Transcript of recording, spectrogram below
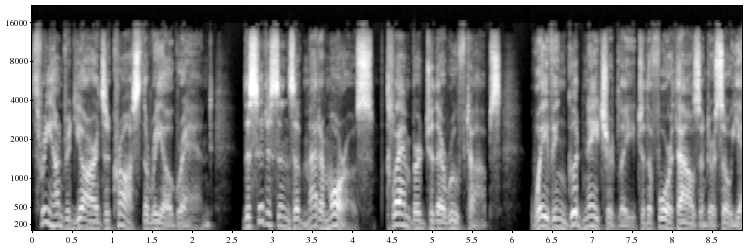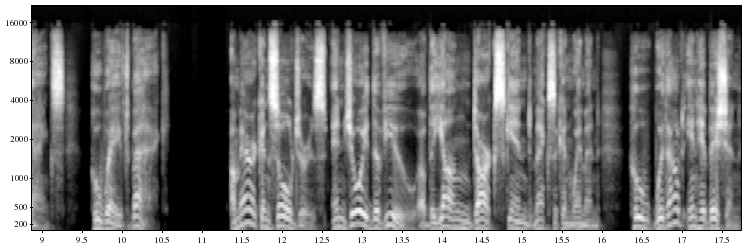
Three hundred yards across the Rio Grande, the citizens of Matamoros clambered to their rooftops waving good naturedly to the 4,000 or so Yanks, who waved back. American soldiers enjoyed the view of the young, dark skinned Mexican women who, without inhibition,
